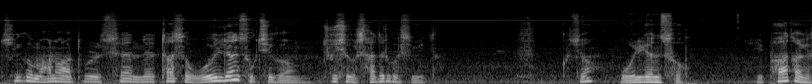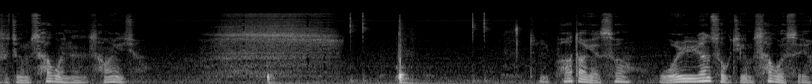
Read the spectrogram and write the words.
지금 하나 둘셋넷 다섯 5일 연속 지금 주식을 사들이고 있습니다. 그죠? 5일 연속 이 바닥에서 지금 사고 있는 상황이죠. 이 바닥에서 월 연속 지금 사고 있어요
